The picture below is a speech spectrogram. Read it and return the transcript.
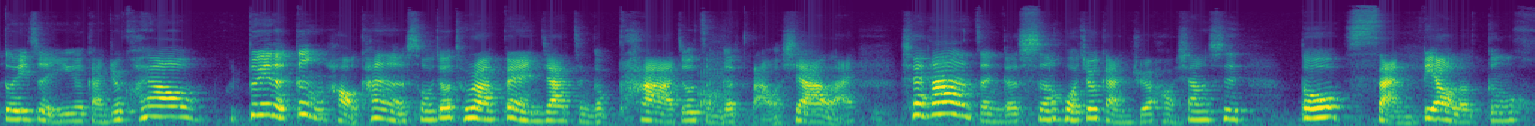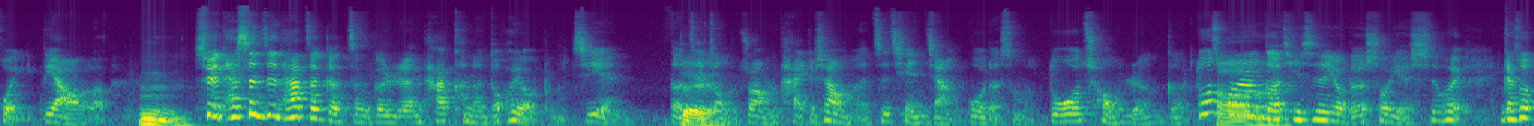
堆着一个，感觉快要堆得更好看的时候，就突然被人家整个啪就整个倒下来，所以他的整个生活就感觉好像是都散掉了跟毁掉了。嗯，所以他甚至他这个整个人他可能都会有不见的这种状态，就像我们之前讲过的什么多重人格，多重人格其实有的时候也是会，应该说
